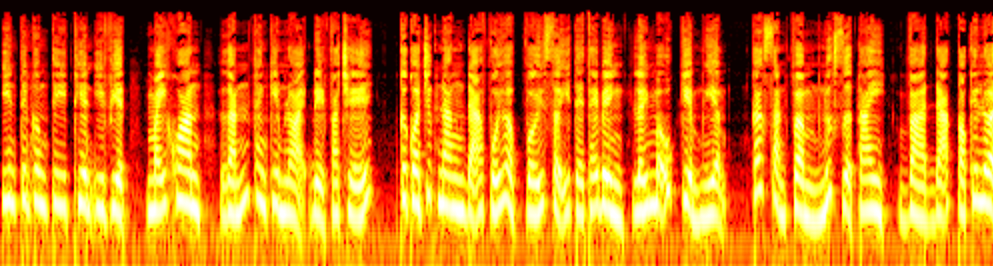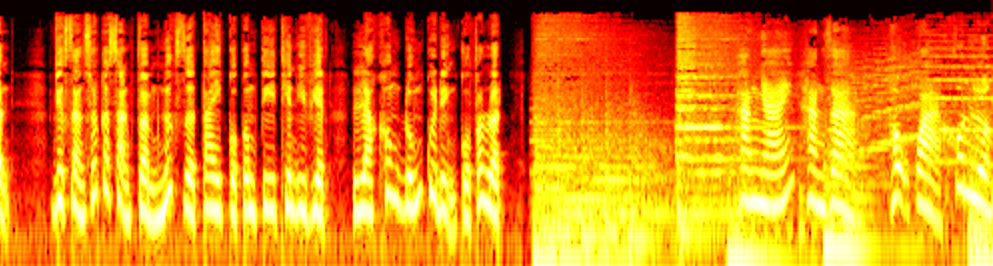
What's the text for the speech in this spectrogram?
in tên công ty Thiên Y Việt, máy khoan gắn thanh kim loại để pha chế cơ quan chức năng đã phối hợp với Sở Y tế Thái Bình lấy mẫu kiểm nghiệm các sản phẩm nước rửa tay và đã có kết luận việc sản xuất các sản phẩm nước rửa tay của công ty Thiên Y Việt là không đúng quy định của pháp luật. Hàng nhái, hàng giả, hậu quả khôn lường.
